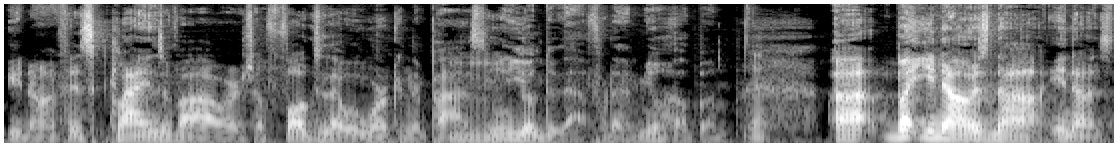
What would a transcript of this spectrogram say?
You know, if it's clients of ours or folks that we work in the past, you'll do that for them. You'll help them. Mm. Yeah. Uh, but you know, it's not you know it's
